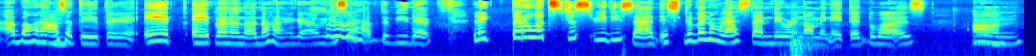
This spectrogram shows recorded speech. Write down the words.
abang na ako sa Twitter. 8, 8 manonood ako ng Grammys. I have to be there. Like, pero what's just really sad is, di ba nung last time they were nominated was, um,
